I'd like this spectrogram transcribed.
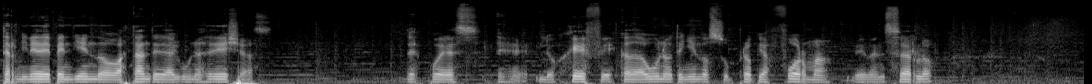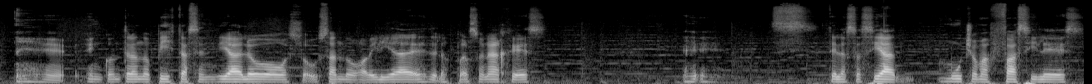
Terminé dependiendo bastante de algunas de ellas. Después eh, los jefes, cada uno teniendo su propia forma de vencerlo. Eh, encontrando pistas en diálogos o usando habilidades de los personajes. eh, te las hacía mucho más fáciles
